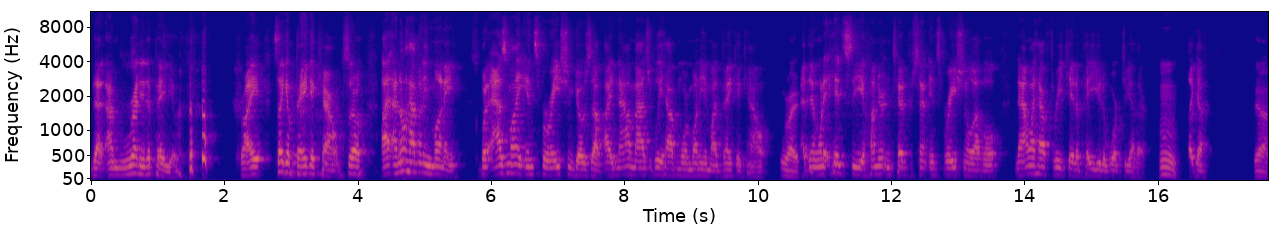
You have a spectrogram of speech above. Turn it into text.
that I'm ready to pay you. right? It's like a bank account. So I, I, don't have any money, but as my inspiration goes up, I now magically have more money in my bank account. Right. And then when it hits the 110% inspirational level, now I have 3K to pay you to work together. Mm. Like a. Yeah.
